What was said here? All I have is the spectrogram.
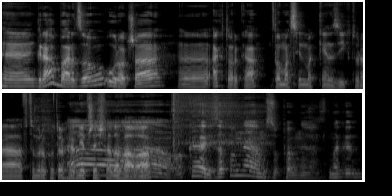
e, gra bardzo urocza e, aktorka Thomasin McKenzie, która w tym roku trochę mnie prześladowała. A, Okej, zapomniałem zupełnie. Nag-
